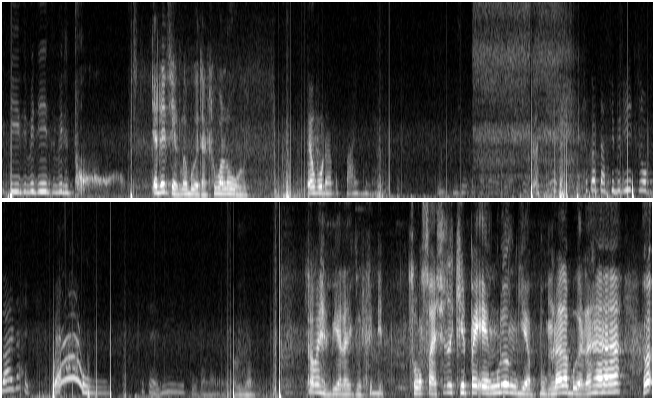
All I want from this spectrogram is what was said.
CBD CBD CBD จะได้เสียงระเบิดจากทั่วโลกเลยแปลว่าได้ตายหมดแล้วถ้กำจัด CBD จบได้ได้ว้าวแต่นี่ปลูกอะไรก็ไม่เห็นมีอะไรเกิดขึ้นดิสงสัยฉันจะคิดไปเองเรื่องเหยียบปุ่มและระเบิดนะฮะเฮ้ย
